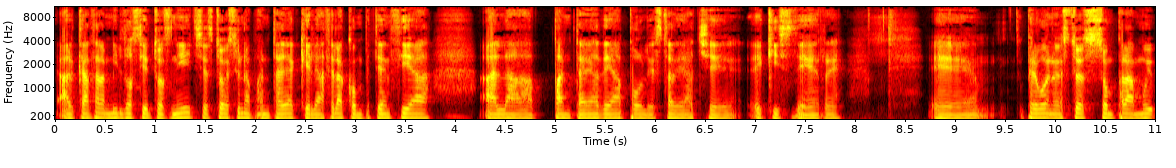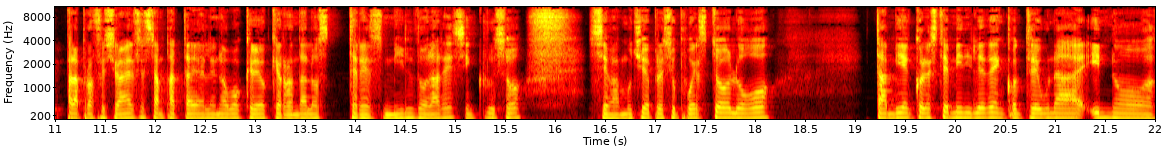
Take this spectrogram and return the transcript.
alcanza los 1200 nits, esto es una pantalla que le hace la competencia a la pantalla de Apple, esta de HXDR. Eh, pero bueno, estos son para muy, para profesionales. Esta pantalla de Lenovo creo que ronda los 3000 dólares, incluso se va mucho de presupuesto. Luego, también con este mini LED encontré una Inno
